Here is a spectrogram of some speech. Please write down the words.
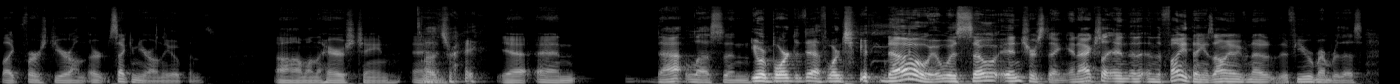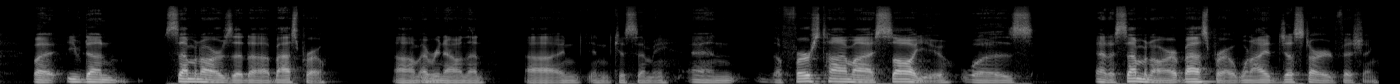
like first year on or second year on the opens um, on the Harris chain and that's right. yeah and that lesson You were bored to death, weren't you? no, it was so interesting. And actually, and, and the funny thing is, I don't even know if you remember this, but you've done seminars at uh, Bass Pro um, every now and then uh, in, in Kissimmee. And the first time I saw you was at a seminar at Bass Pro when I had just started fishing.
